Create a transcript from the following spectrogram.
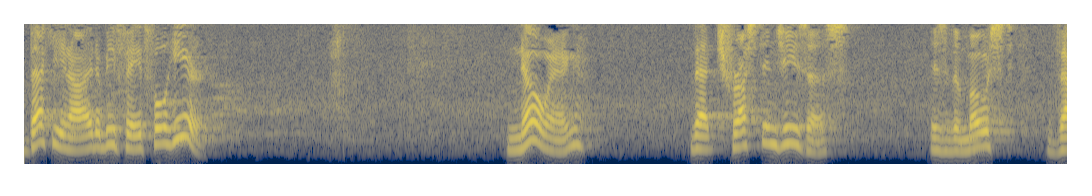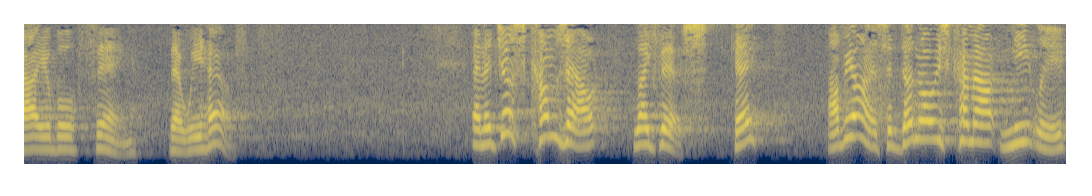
Becky and I to be faithful here? Knowing that trust in Jesus is the most valuable thing that we have. And it just comes out like this, okay? I'll be honest, it doesn't always come out neatly,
